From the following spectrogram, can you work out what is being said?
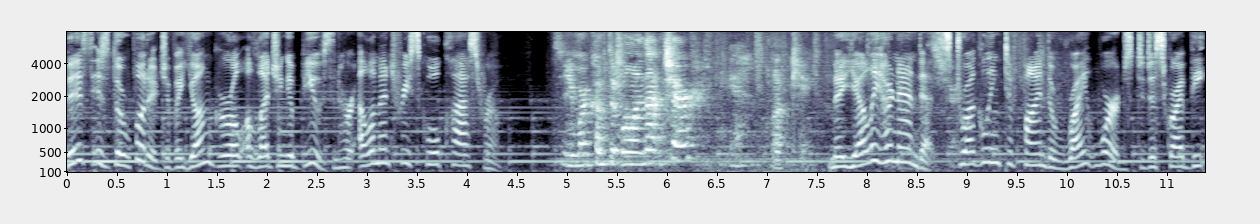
This is the footage of a young girl alleging abuse in her elementary school classroom. So you're more comfortable in that chair? Yeah. Okay. Nallely Hernandez struggling to find the right words to describe the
